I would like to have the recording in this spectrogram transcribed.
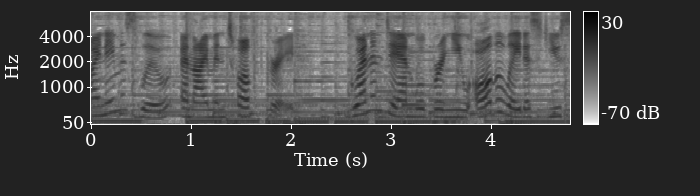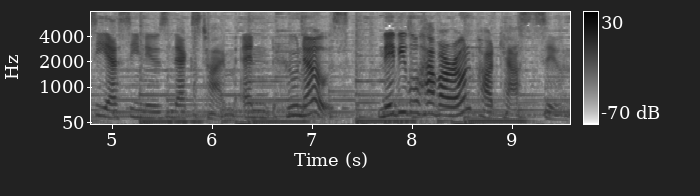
My name is Lou and I'm in 12th grade. Gwen and Dan will bring you all the latest UCSC news next time, and who knows, maybe we'll have our own podcast soon.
